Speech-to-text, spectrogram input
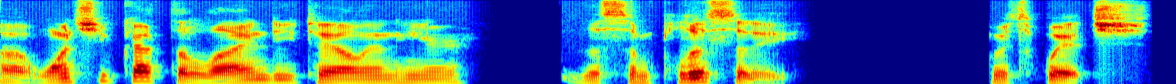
uh, once you've got the line detail in here, the simplicity with which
